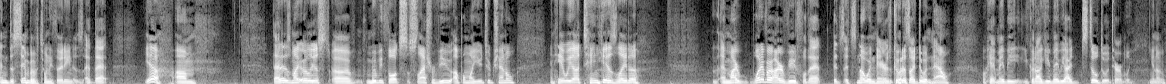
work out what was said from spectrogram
In December of 2013 is at that. Yeah, um that is my earliest uh movie thoughts slash review up on my YouTube channel. And here we are 10 years later. And my whatever I reviewed for that it's it's nowhere near as good as I do it now. Okay, maybe you could argue maybe I still do it terribly. You know,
